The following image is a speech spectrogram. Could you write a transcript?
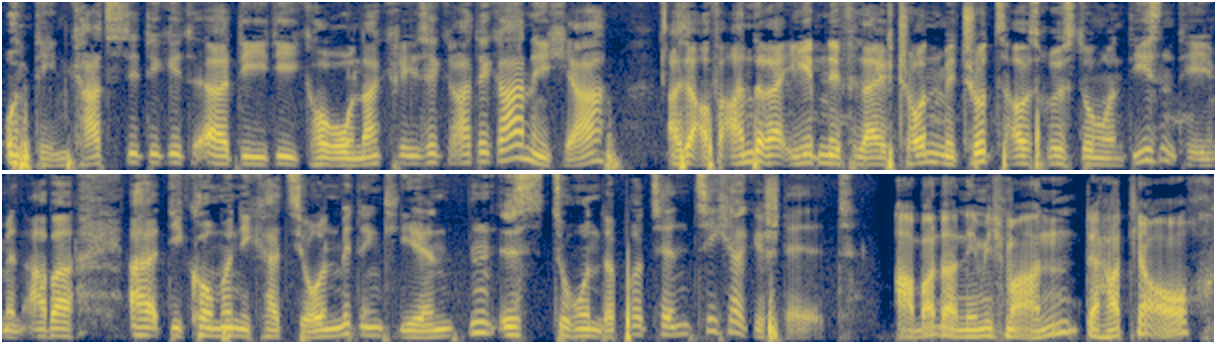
und den kratzt die, äh, die, die Corona-Krise gerade gar nicht, ja. Also auf anderer Ebene vielleicht schon mit Schutzausrüstung und diesen Themen, aber äh, die Kommunikation mit den Klienten ist zu 100 Prozent sichergestellt. Aber da nehme ich mal an, der hat ja auch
